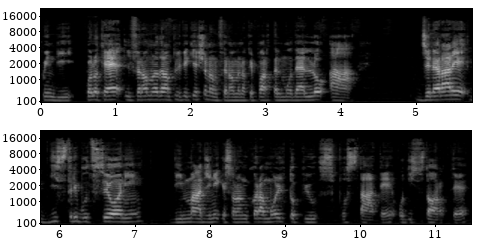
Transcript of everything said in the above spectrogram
Quindi quello che è il fenomeno dell'amplification è un fenomeno che porta il modello a generare distribuzioni di immagini che sono ancora molto più spostate o distorte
